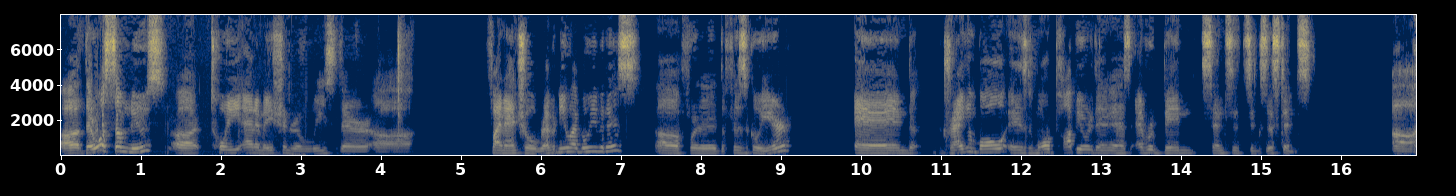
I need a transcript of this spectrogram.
Uh, there was some news. Uh, Toei Animation released their uh, financial revenue, I believe it is, uh, for the, the physical year. And Dragon Ball is more popular than it has ever been since its existence. Uh,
